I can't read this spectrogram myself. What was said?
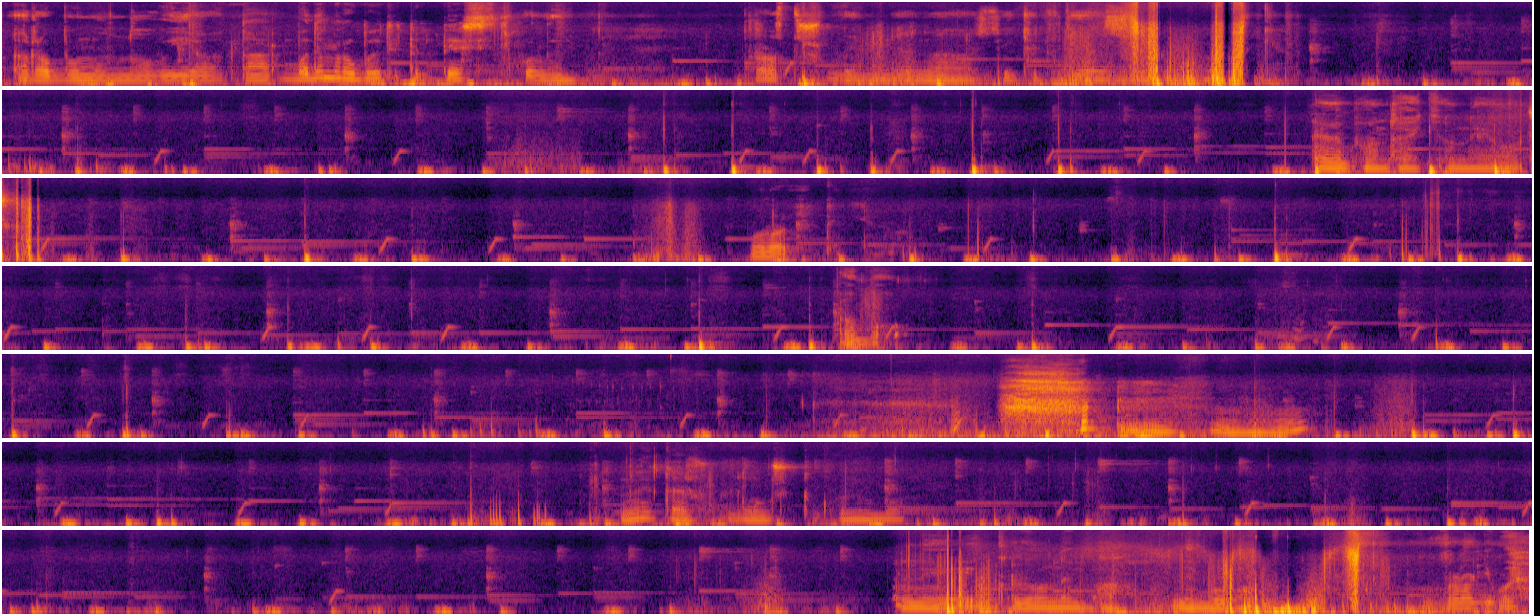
Робимо новий аватар. Будемо робити так 10 хвилин. Просто щоб я не знаю, скільки тут. Я не пам'ятаю, які у неї очі. Вроді такі. Або. Угу. Ну, я теж, блін, що такого не було. Ні, крил нема. Не було. Вроді би.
